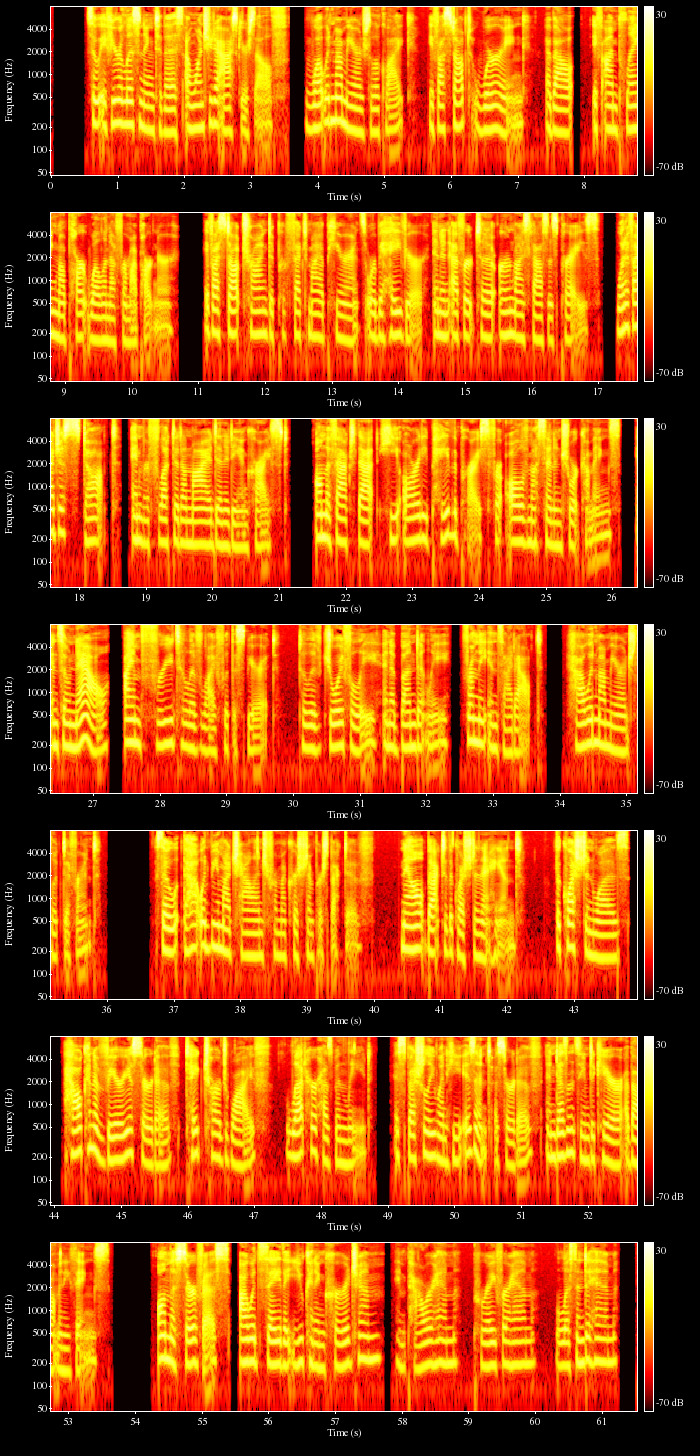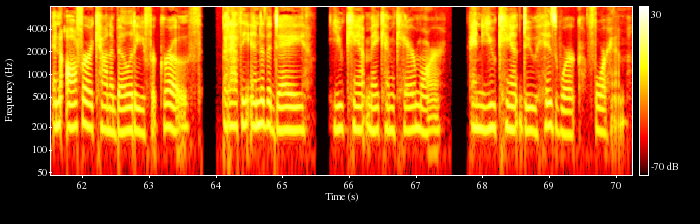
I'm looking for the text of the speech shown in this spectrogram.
So if you're listening to this, I want you to ask yourself what would my marriage look like if I stopped worrying about if I'm playing my part well enough for my partner? If I stopped trying to perfect my appearance or behavior in an effort to earn my spouse's praise? What if I just stopped and reflected on my identity in Christ? On the fact that He already paid the price for all of my sin and shortcomings. And so now I am free to live life with the Spirit, to live joyfully and abundantly from the inside out. How would my marriage look different? So that would be my challenge from a Christian perspective. Now, back to the question at hand. The question was How can a very assertive, take charge wife let her husband lead, especially when he isn't assertive and doesn't seem to care about many things? On the surface, I would say that you can encourage him, empower him, pray for him, listen to him, and offer accountability for growth. But at the end of the day, you can't make him care more, and you can't do his work for him.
